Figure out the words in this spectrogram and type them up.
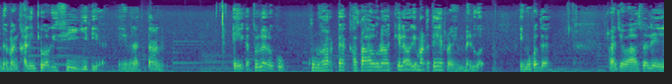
දමන් කලින්ක වගේ සීගිරිය එහෙමනත්තං ඒක තුළ ලොකු කුණහර්පයක් කතා වුණා කියලා වගේ මට තේරහෙම බැලුව එමකොද රජවාසලේ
